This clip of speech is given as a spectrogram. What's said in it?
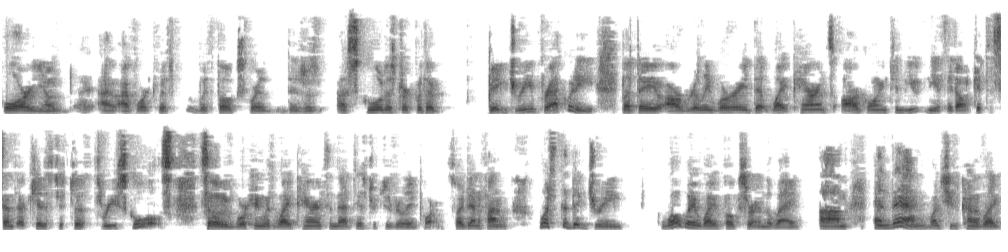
Or, you know, I, have worked with, with folks where there's a school district with a big dream for equity, but they are really worried that white parents are going to mutiny if they don't get to send their kids just to three schools. So working with white parents in that district is really important. So identifying what's the big dream, what way white folks are in the way, um, and then once you've kind of like,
